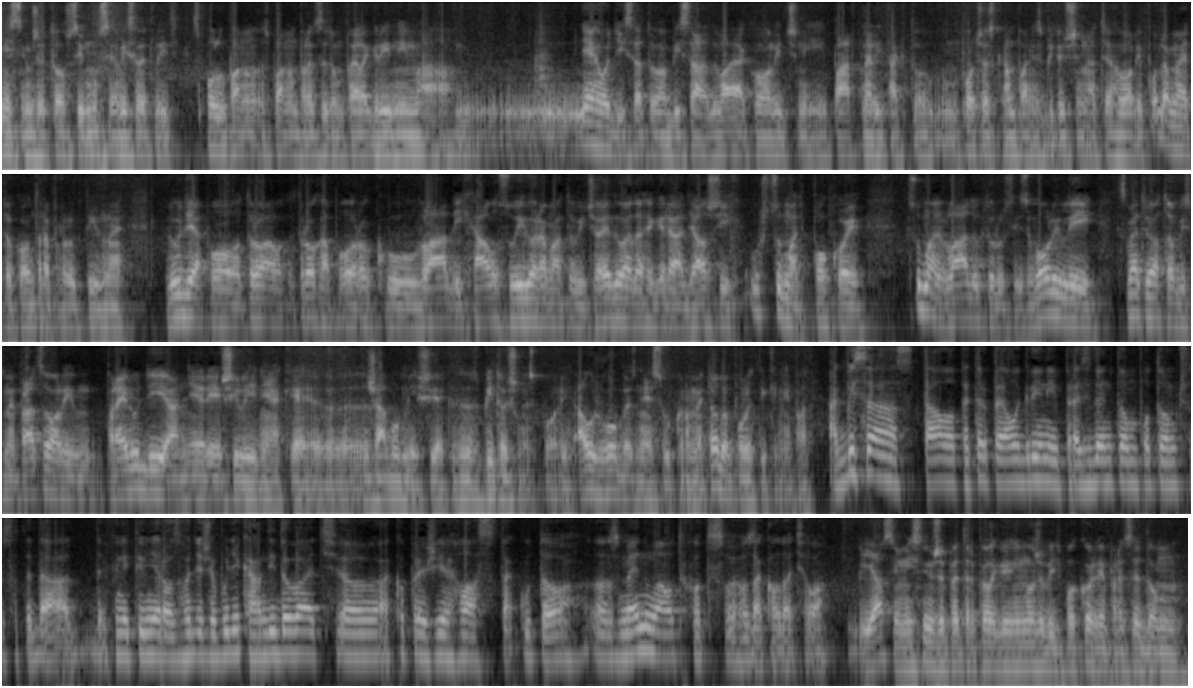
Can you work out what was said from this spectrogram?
myslím, že to si musia vysvetliť spolu pánom, s pánom predsedom Pellegrinim a nehodí sa to, aby sa dvaja koaliční partnery takto počas kampane zbytočne naťahovali. Podľa mňa je to kontraproduktívne. Ľudia po troch a pol roku vlády chaosu Igora Matoviča, Eduarda Hegera a ďalších už chcú mať pokoj Chcú mať vládu, ktorú si zvolili. Sme tu na to, aby sme pracovali pre ľudí a neriešili nejaké e, žabomíšie, zbytočné spory. A už vôbec nie súkromie. To do politiky nepatrí. Ak by sa stal Peter Pellegrini prezidentom po tom, čo sa teda definitívne rozhodne, že bude kandidovať, e, ako prežije hlas takúto e, zmenu a odchod svojho zakladateľa? Ja si myslím, že Peter Pellegrini môže byť pokojne predsedom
